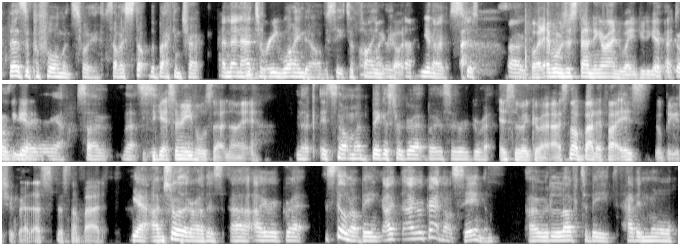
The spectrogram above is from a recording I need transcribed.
there's a performance for you. So I stopped the backing track and then had to rewind it, obviously, to Oh find, the, God. uh, you know, it's just so But everyone was just standing around waiting for you to get back to the. Yeah, yeah, yeah. So that's, Did you get some evils that night? look, it's not my biggest regret, but it's a regret. It's a regret. It's not bad if that is your biggest regret. That's that's not bad. Yeah, I'm sure there are others. Uh, I regret still not being, I, I regret not seeing them. I would love to be having more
